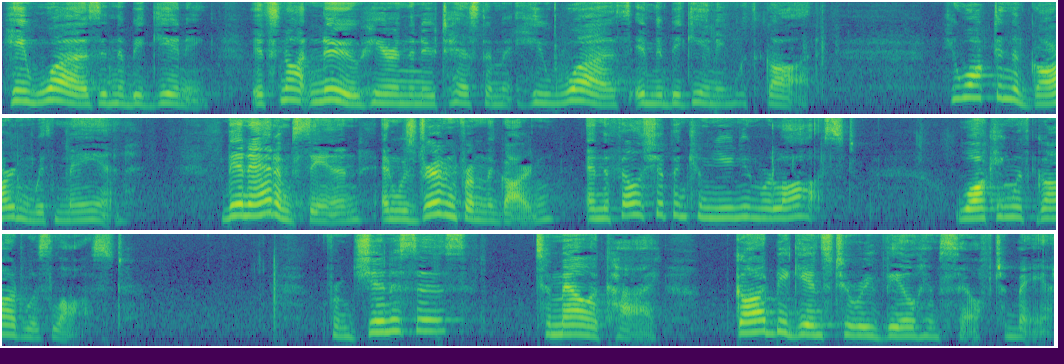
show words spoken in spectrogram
He was in the beginning. It's not new here in the New Testament. He was in the beginning with God. He walked in the garden with man. Then Adam sinned and was driven from the garden, and the fellowship and communion were lost. Walking with God was lost. From Genesis to Malachi, God begins to reveal himself to man.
